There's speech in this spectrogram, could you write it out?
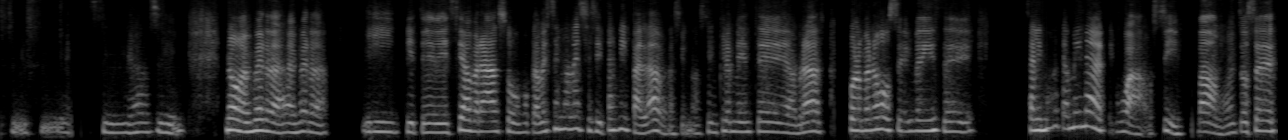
sí, sí, sí, es así. No, es verdad, es verdad. Y que te dé ese abrazo, porque a veces no necesitas ni palabras, sino simplemente abrazo. Por lo menos José me dice, salimos a caminar, wow, sí, vamos. Entonces,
